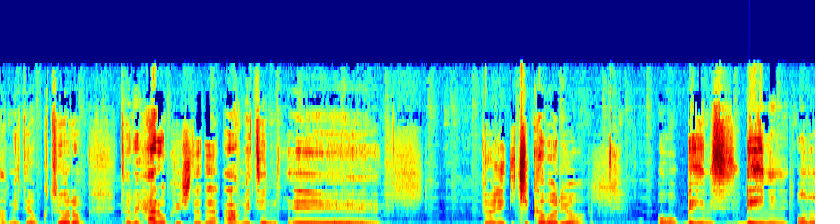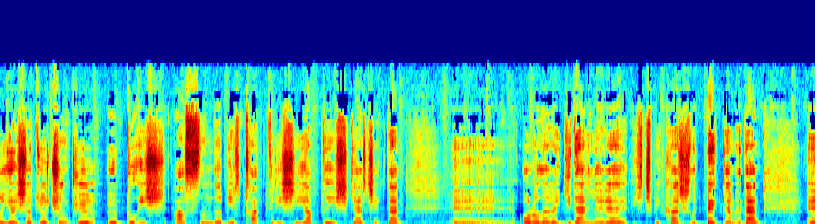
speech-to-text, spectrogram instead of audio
Ahmet'e okutuyorum. Tabi her okuyuşta da Ahmet'in e, böyle içi kabarıyor. O beğenisi, beğenin onu yaşatıyor. Çünkü e, bu iş aslında bir takdir işi. Yaptığı iş gerçekten e, oralara gidenlere hiçbir karşılık beklemeden e,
